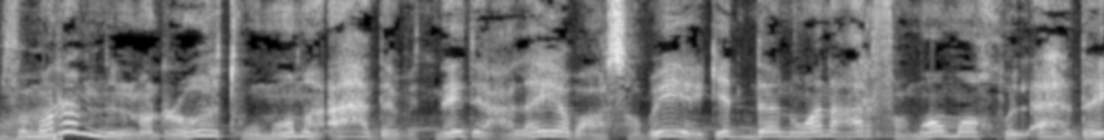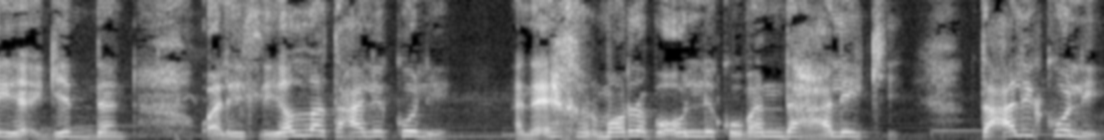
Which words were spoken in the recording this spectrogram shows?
في مرة من المرات وماما قاعدة بتنادي عليا بعصبية جدا وأنا عارفة ماما خلقها ضيق جدا وقالت لي يلا تعالي كلي أنا آخر مرة بقولك وبنده عليكي تعالي كلي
